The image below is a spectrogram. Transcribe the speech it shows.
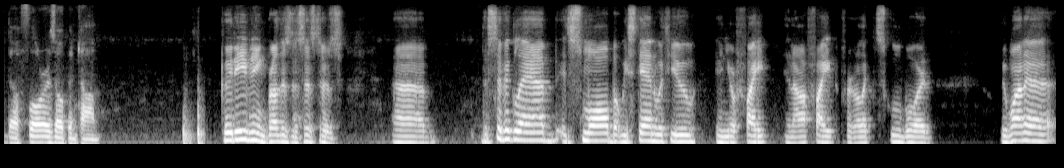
The floor is open, Tom. Good evening, brothers and sisters. Uh, the Civic Lab is small, but we stand with you in your fight, in our fight for an elected school board. We want to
